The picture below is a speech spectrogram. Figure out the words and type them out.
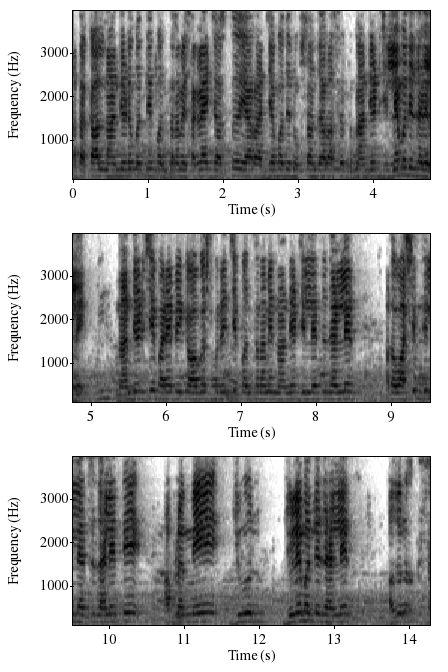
आता काल नांदेडमधले पंचनामे सगळ्यात जास्त या राज्यामध्ये नुकसान झालं असेल तर नांदेड जिल्ह्यामध्ये झालेलं आहे. नांदेडचे बऱ्यापैकी ऑगस्ट पर्यंतचे पंचनामे नांदेड जिल्ह्यातले झालेले आहेत. आता वाशिम जिल्ह्याचे झाले ते आपलं मे जून जुलैमधले झालेले आहेत. अजून स-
